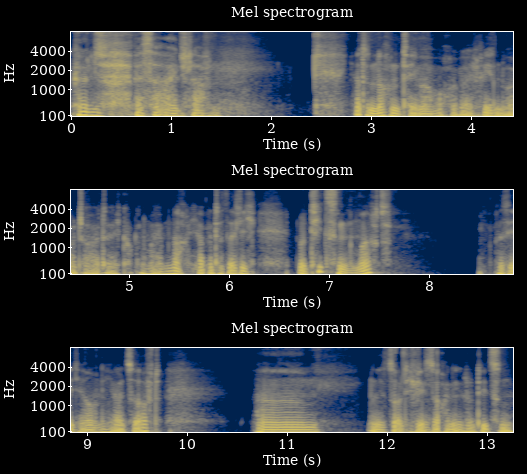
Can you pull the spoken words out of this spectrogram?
könnt besser einschlafen. Ich hatte noch ein Thema, worüber ich reden wollte heute. Ich gucke nochmal eben nach. Ich habe mir tatsächlich Notizen gemacht. Passiert ja auch nicht allzu oft. Ähm, und jetzt sollte ich wenigstens auch in die Notizen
